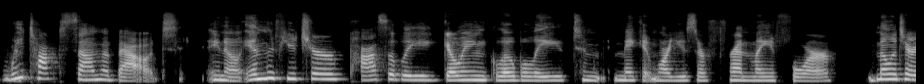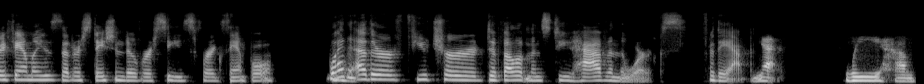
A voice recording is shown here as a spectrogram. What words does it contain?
We talked some about, you know, in the future, possibly going globally to make it more user friendly for military families that are stationed overseas, for example. What mm-hmm. other future developments do you have in the works for the app? Yes, we have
